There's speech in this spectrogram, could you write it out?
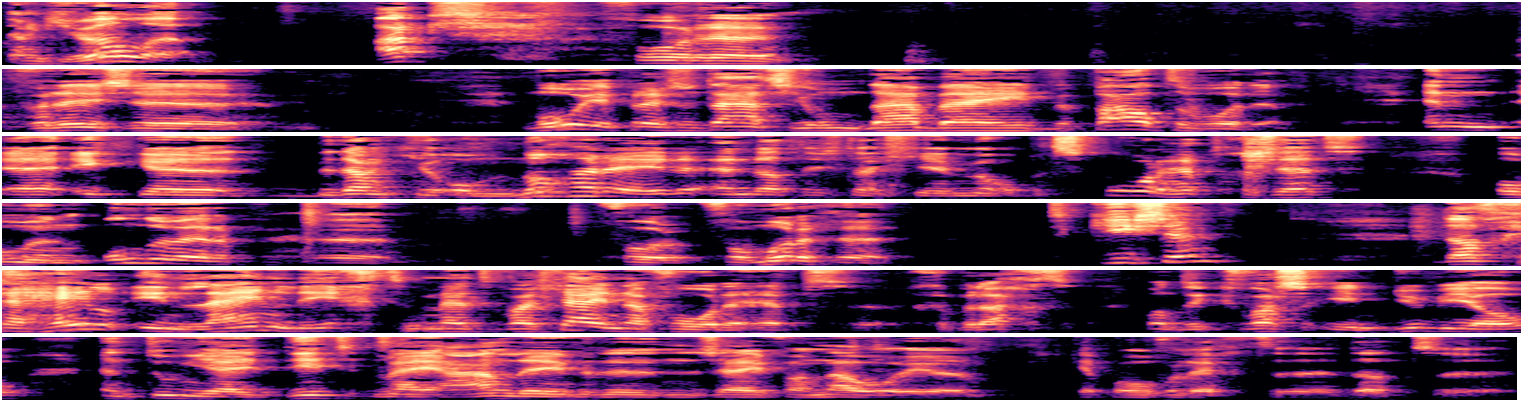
Dankjewel, uh, Art, voor, uh, voor deze mooie presentatie om daarbij bepaald te worden. En uh, ik bedank je om nog een reden, en dat is dat je me op het spoor hebt gezet om een onderwerp voor vanmorgen te kiezen. Dat geheel in lijn ligt met wat jij naar voren hebt gebracht. Want ik was in dubio en toen jij dit mij aanleverde en zei van nou heb overlegd uh, dat, uh,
